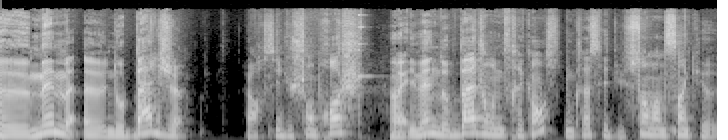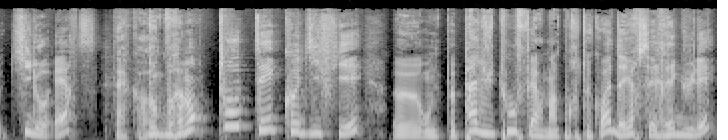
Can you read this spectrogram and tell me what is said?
Euh, même nos badges, alors c'est du champ proche, Ouais. et même nos badges ont une fréquence, donc ça c'est du 125 kHz. D'accord. Donc vraiment, tout est codifié. Euh, on ne peut pas du tout faire n'importe quoi. D'ailleurs, c'est régulé.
